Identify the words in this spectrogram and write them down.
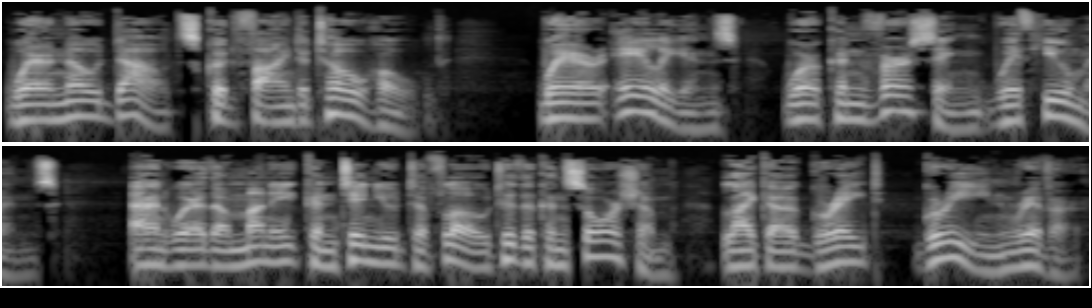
where no doubts could find a toehold, where aliens were conversing with humans, and where the money continued to flow to the consortium like a great green river.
